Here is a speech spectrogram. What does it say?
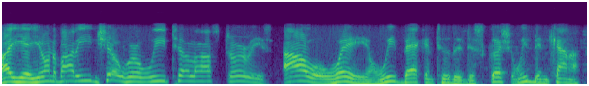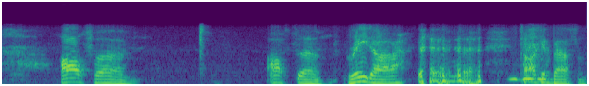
Ah, yeah, you're on the Bobby Eaton Show where we tell our stories our way, and we back into the discussion. We've been kind of off uh, off the radar, talking about some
